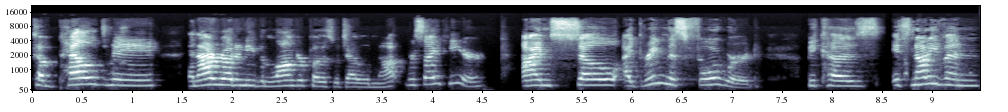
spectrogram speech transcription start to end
compelled me, and I wrote an even longer post, which I will not recite here. I'm so I bring this forward because it's not even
